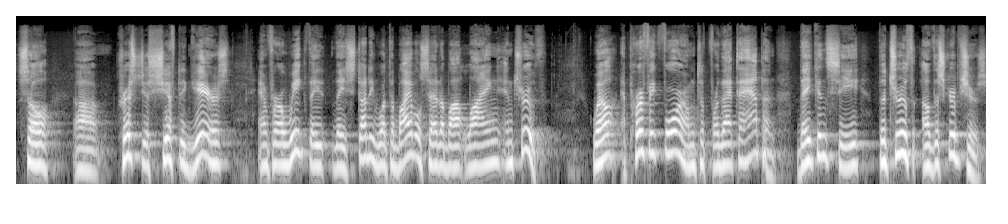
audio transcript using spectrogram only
So uh, Chris just shifted gears, and for a week they, they studied what the Bible said about lying and truth. Well, a perfect forum to, for that to happen. They can see the truth of the scriptures.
